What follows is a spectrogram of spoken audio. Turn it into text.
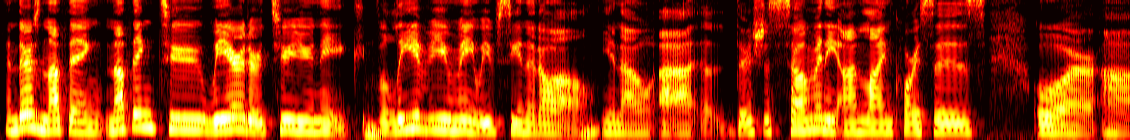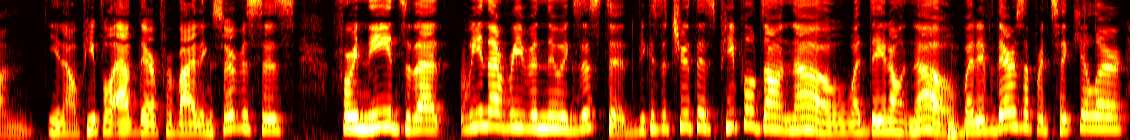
And there's nothing, nothing too weird or too unique. Mm-hmm. Believe you me, we've seen it all. Mm-hmm. You know, uh, there's just so many online courses, or um, you know, people out there providing services for needs that we never even knew existed. Because the truth is, people don't know what they don't know. Mm-hmm. But if there's a particular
